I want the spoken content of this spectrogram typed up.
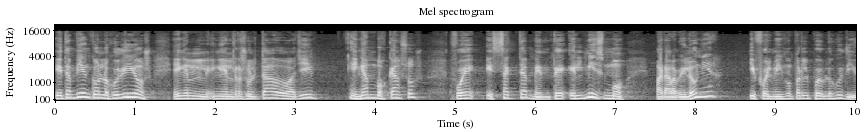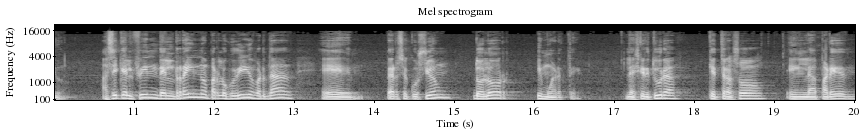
y también con los judíos en el, en el resultado allí. En ambos casos fue exactamente el mismo para Babilonia y fue el mismo para el pueblo judío. Así que el fin del reino para los judíos, ¿verdad? Eh, persecución, dolor y muerte. La escritura que trazó en la pared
